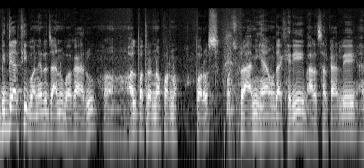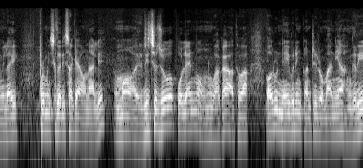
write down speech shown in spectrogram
विद्यार्थी भनेर जानुभएकाहरू अलपत्र नपर्नु परोस्। र हामी यहाँ हुँदाखेरि भारत सरकारले हामीलाई प्रोमिस गरिसकेका हुनाले म रिचोजो पोल्यान्डमा हुनुभएका अथवा अरू neighbouring country Romania Hungary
